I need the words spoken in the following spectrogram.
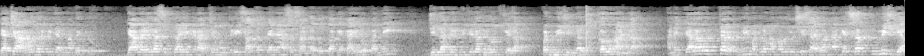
त्याच्या अगोदर मी त्यांना भेटलो. त्यावेळेला सुद्धा एक राज्यमंत्री सातत्याने असं सांगत होता की काही लोकांनी जिल्हा निर्मितीला विरोध केला पण मी जिल्हा करून आणला. आणि त्याला उत्तर मी म्हटलं मनोहर जोशी साहेबांना की सर तुम्हीच द्या.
